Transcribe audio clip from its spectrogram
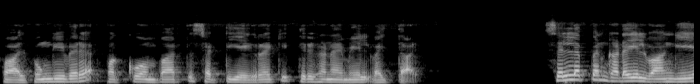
பால் பொங்கி வர பக்குவம் பார்த்து சட்டியை இறக்கி திருகண மேல் வைத்தாள். செல்லப்பன் கடையில் வாங்கிய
